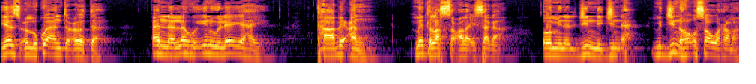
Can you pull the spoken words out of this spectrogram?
yascumu ku andacoota anna lahu inuu leeyahay taabican mid la socda isaga oo min aljinni jin ah mid jin ahoo u soo warama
